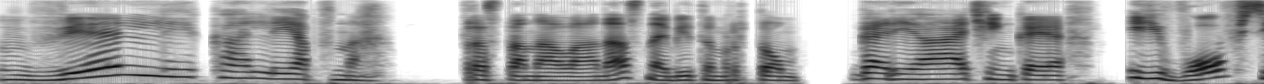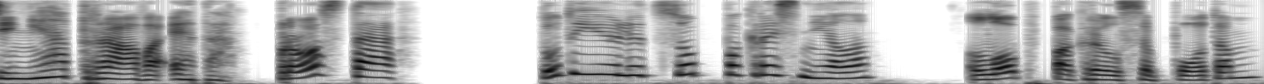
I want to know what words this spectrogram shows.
«Великолепно!» — простонала она с набитым ртом. «Горяченькая! И вовсе не отрава это! Просто...» Тут ее лицо покраснело, лоб покрылся потом,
